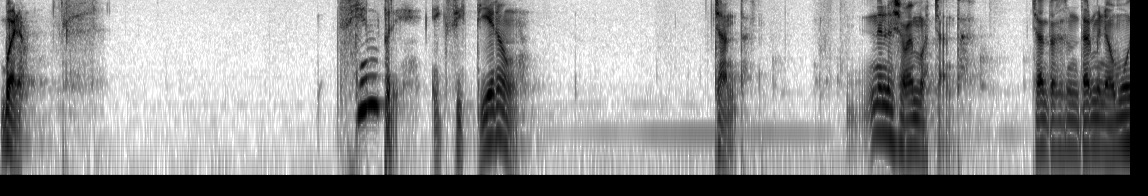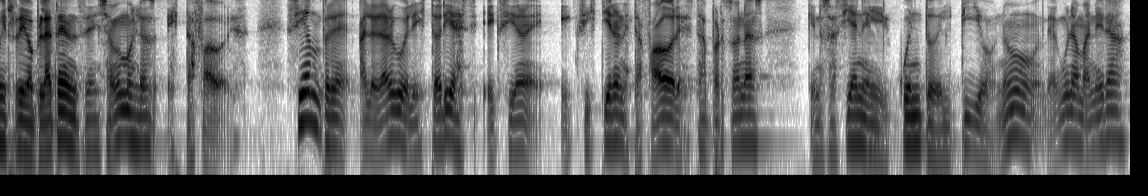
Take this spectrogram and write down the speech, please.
Bueno, siempre existieron chantas. No los llamemos chantas. Chantas es un término muy rioplatense, llamémoslos estafadores. Siempre a lo largo de la historia existieron estafadores, estas personas que nos hacían el cuento del tío, ¿no? De alguna manera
